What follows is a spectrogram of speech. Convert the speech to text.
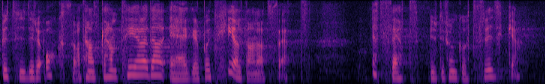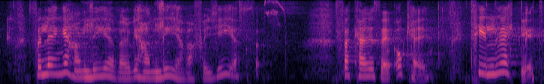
betyder det också att han ska hantera det han äger på ett helt annat sätt. Ett sätt utifrån Guds rike. Så länge han lever vill han leva för Jesus. Sackaios säger, okej, okay, tillräckligt,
